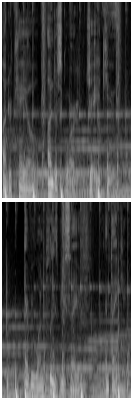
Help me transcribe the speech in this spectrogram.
under KO underscore JAQ. Everyone, please be safe, and thank you.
